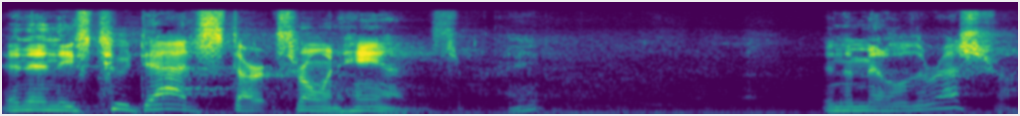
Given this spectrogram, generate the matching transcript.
And then these two dads start throwing hands, right? In the middle of the restaurant.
